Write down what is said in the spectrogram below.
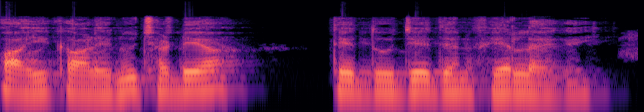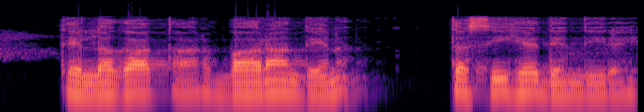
ਭਾਈ ਕਾਲੇ ਨੂੰ ਛੱਡਿਆ ਤੇ ਦੂਜੇ ਦਿਨ ਫਿਰ ਲੈ ਗਈ ਤੇ ਲਗਾਤਾਰ 12 ਦਿਨ ਤਸੀਹੇ ਦਿੰਦੀ ਰਹੀ।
